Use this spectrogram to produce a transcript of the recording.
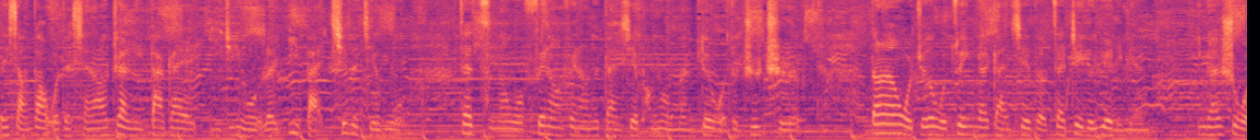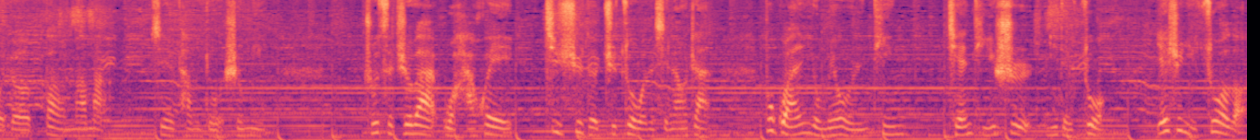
没想到我的闲聊站里大概已经有了一百期的节目，在此呢，我非常非常的感谢朋友们对我的支持。当然，我觉得我最应该感谢的，在这个月里面，应该是我的爸爸妈妈，谢谢他们给我生命。除此之外，我还会继续的去做我的闲聊站，不管有没有人听，前提是你得做。也许你做了，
